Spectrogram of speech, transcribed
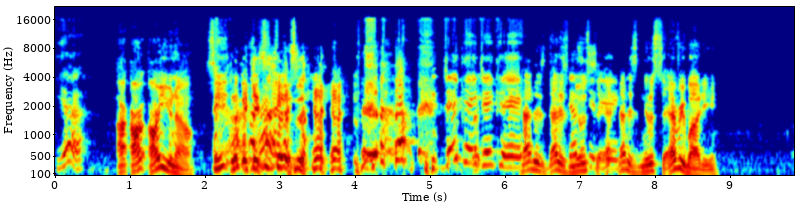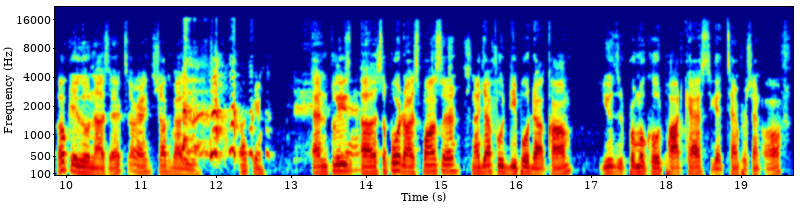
Yeah. Are are, are you now? See, look at Casey's face. JK, JK. that is that is Just news to that is news to everybody. Okay, Lil Nas X. All right, shock value. okay. And please Yeah. uh, support our sponsor, NaijaFoodDepot.com. Use the promo code podcast to get 10% off.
